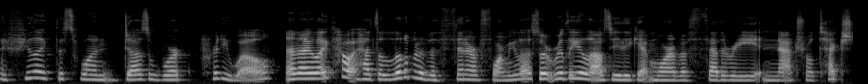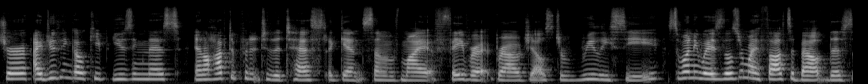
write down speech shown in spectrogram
I feel like this one does work pretty well. And I like how it has a little bit of a thinner formula, so it really allows you to get more of a feathery, natural texture. I do think I'll keep using this, and I'll have to put it to the test against some of my favorite brow gels to really see. So anyways, those are my thoughts about this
